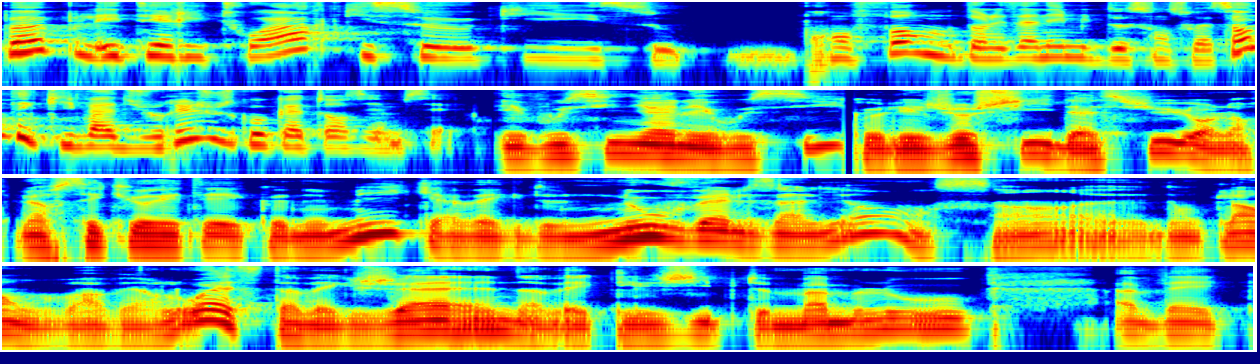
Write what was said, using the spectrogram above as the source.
peuple et territoire qui se, qui se prend forme dans les années 1260 et qui va durer jusqu'au XIVe siècle. Et vous signalez aussi que les Joshides assurent leur, sécurité économique avec de nouvelles alliances. Hein. Donc là, on va vers l'ouest avec Gênes, avec l'Égypte mamelouk, avec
